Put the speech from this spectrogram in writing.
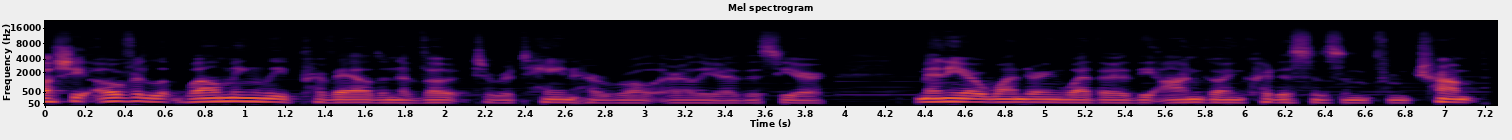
While she overwhelmingly prevailed in a vote to retain her role earlier this year, many are wondering whether the ongoing criticism from Trump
